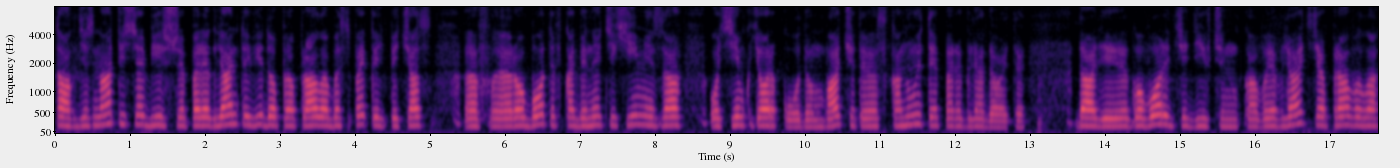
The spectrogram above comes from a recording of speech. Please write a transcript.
так, дізнатися більше. Перегляньте відео про правила безпеки під час е, роботи в кабінеті хімії за оцим QR-кодом. Бачите, скануйте, переглядайте. Далі говорить дівчинка, виявляється, правила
